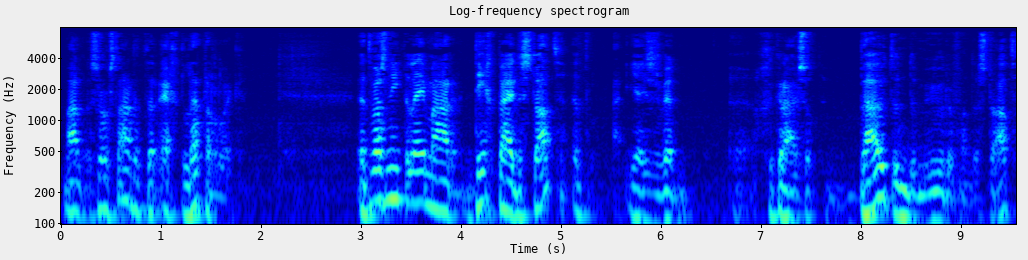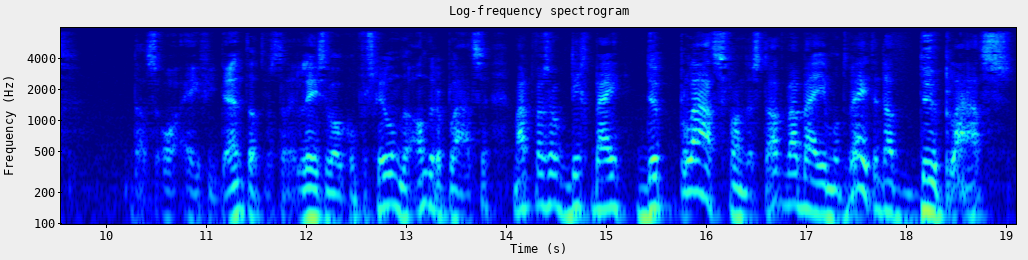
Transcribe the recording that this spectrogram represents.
Maar zo staat het er echt letterlijk. Het was niet alleen maar dicht bij de stad. Het, Jezus werd gekruisigd buiten de muren van de stad. Dat is evident, dat lezen we ook op verschillende andere plaatsen. Maar het was ook dicht bij de plaats van de stad, waarbij je moet weten dat de plaats,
